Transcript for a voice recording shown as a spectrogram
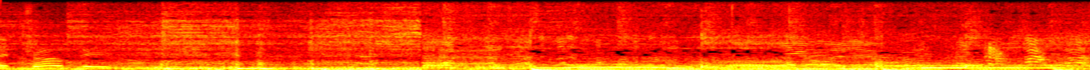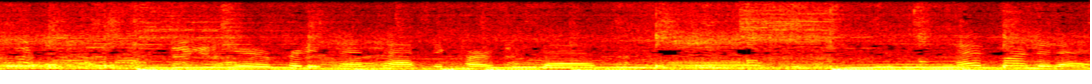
The trophy. You're a pretty fantastic person, Dad. I had fun today.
